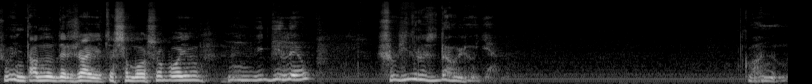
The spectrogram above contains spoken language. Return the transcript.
що він там у державі, то само собою він відділив, щоб він роздав людям. Кого не було.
